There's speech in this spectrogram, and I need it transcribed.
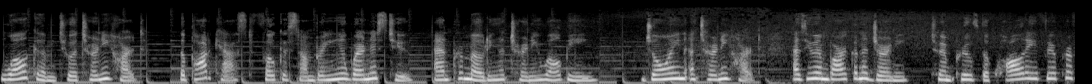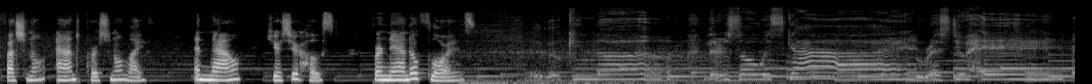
Welcome to Attorney Heart, the podcast focused on bringing awareness to and promoting attorney well being. Join Attorney Heart as you embark on a journey to improve the quality of your professional and personal life. And now, here's your host, Fernando Flores. Looking up, there's always sky. Rest your head,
